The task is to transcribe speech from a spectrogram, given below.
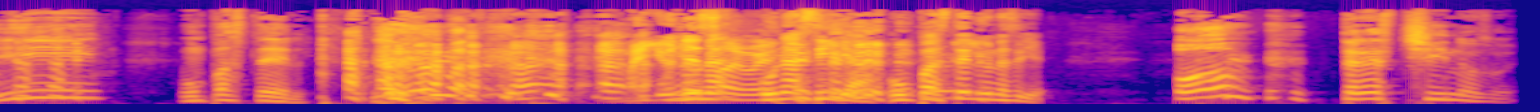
y un pastel. Una, una silla, un pastel y una silla. O tres chinos, güey.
